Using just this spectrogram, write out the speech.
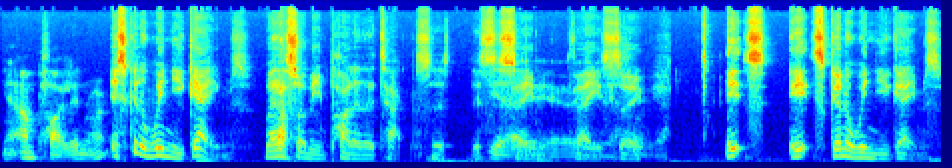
Yeah, I'm piling, right? it's going to win you games. Well, that's what I mean. Piling attacks. It's the Yeah, same yeah, yeah, phase. so it's it's going to win you games.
